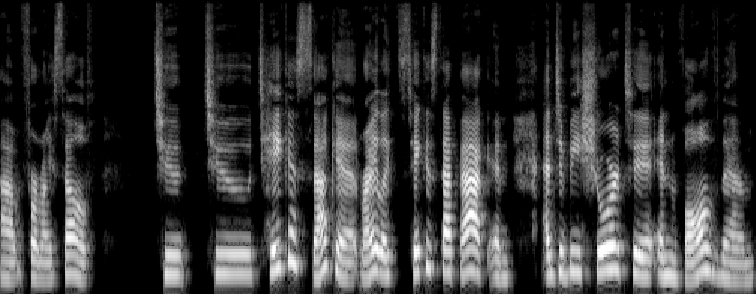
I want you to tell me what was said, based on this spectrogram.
um, for myself to to take a second right? Like to take a step back and and to be sure to involve them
